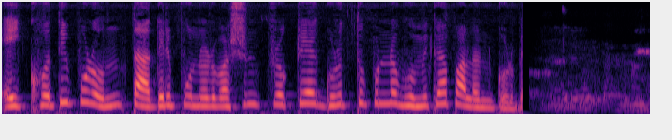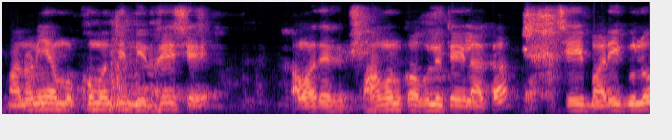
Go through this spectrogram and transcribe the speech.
এই ক্ষতিপূরণ তাদের পুনর্বাসন প্রক্রিয়ায় গুরুত্বপূর্ণ ভূমিকা পালন করবে। মাননীয় মুখ্যমন্ত্রীর নির্দেশে আমাদের ভাঙন কবলিত এলাকা যে বাড়িগুলো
